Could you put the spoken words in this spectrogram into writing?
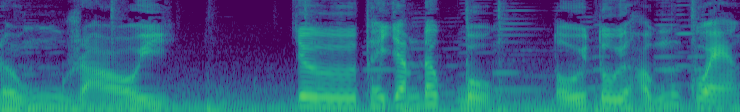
Đúng rồi. Chứ thấy giám đốc buồn Tụi tôi không quen.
